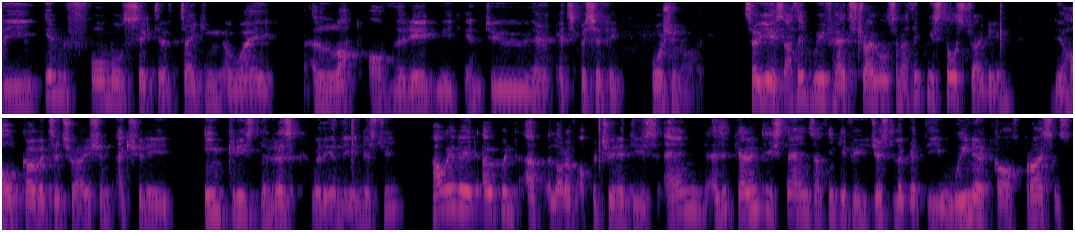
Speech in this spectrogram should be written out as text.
the informal sector taking away a lot of the red meat into that specific portion of it. So, yes, I think we've had struggles, and I think we're still struggling. The whole COVID situation actually increased the risk within the industry. However, it opened up a lot of opportunities. And as it currently stands, I think if you just look at the weaner calf prices,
